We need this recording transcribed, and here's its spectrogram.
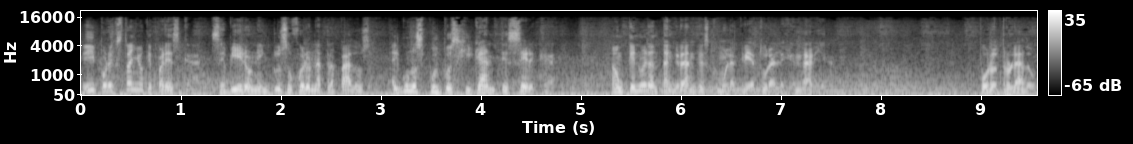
Y por extraño que parezca, se vieron e incluso fueron atrapados algunos pulpos gigantes cerca, aunque no eran tan grandes como la criatura legendaria. Por otro lado,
